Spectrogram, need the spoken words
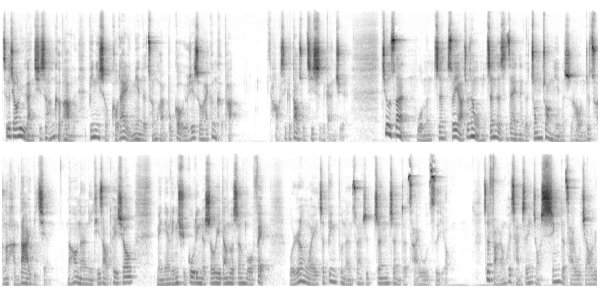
这个焦虑感其实很可怕的，比你手口袋里面的存款不够，有些时候还更可怕。好，是一个倒数计时的感觉。就算我们真，所以啊，就算我们真的是在那个中壮年的时候，你就存了很大一笔钱，然后呢，你提早退休，每年领取固定的收益当做生活费，我认为这并不能算是真正的财务自由，这反而会产生一种新的财务焦虑。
